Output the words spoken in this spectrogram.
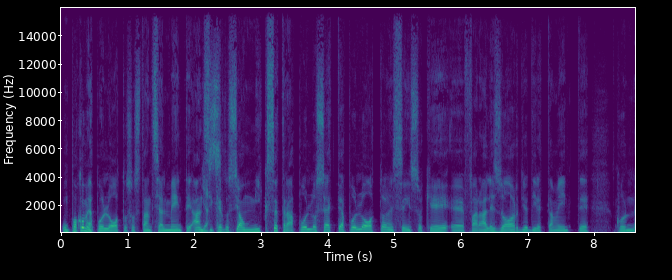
Un po' come Apollo 8 sostanzialmente, anzi yes. credo sia un mix tra Apollo 7 e Apollo 8, nel senso che eh, farà l'esordio direttamente con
